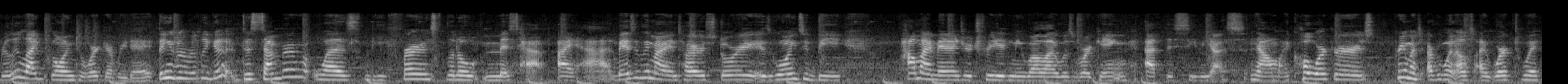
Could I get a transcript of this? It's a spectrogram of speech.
really liked going to work every day. Things were really good. December was the first little mishap i had. Basically my entire story is going to be how my manager treated me while I was working at this CVS. Now my coworkers, pretty much everyone else I worked with,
